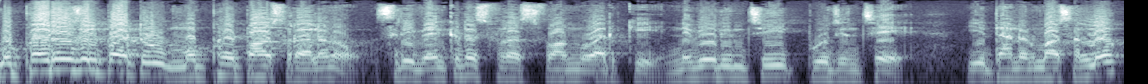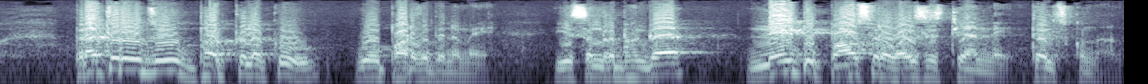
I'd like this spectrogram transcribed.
ముప్పై రోజుల పాటు ముప్పై పాసురాలను శ్రీ వెంకటేశ్వర స్వామి వారికి నివేదించి పూజించే ఈ ధనుర్మాసంలో ప్రతిరోజు భక్తులకు ఓ పర్వదినమే. ఈ సందర్భంగా నేటి పాసుర వైశిష్ట్యాన్ని తెలుసుకున్నాను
